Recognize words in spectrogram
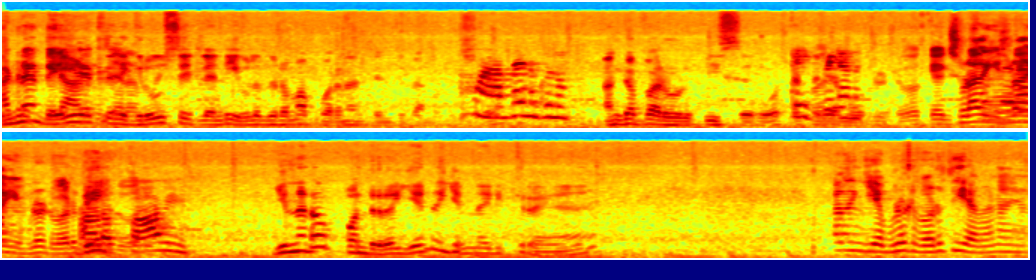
என்ன தைரியத்துல ஆரம்பிச்சாரு. குரூப் சைட்ல இருந்து இவ்வளவு தூரமா போறேன்னு இருக்கணும் அங்க பாரு ஒரு பீஸ் ஓட்ட தெரியாம. ஓகே சுடாதீங்க சுடாதீங்க புல்லட் வருது வருது, வருது. பாவி. என்னடா பண்ற? என்ன என்ன அடிக்கிறேன் சுடாதீங்க புல்லட் வருதுயா? வேணாயா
